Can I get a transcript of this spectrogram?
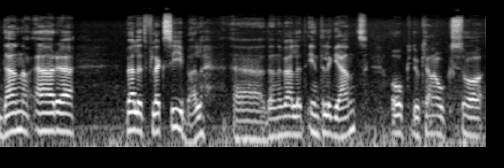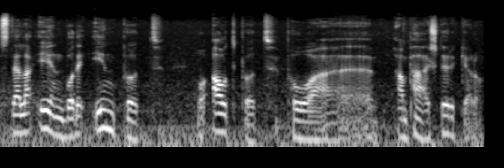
Den är väldigt flexibel den är väldigt intelligent och du kan också ställa in både input och output på eh, amperestyrka. Då.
